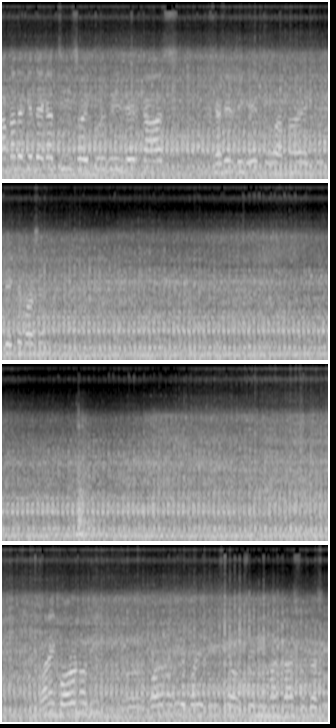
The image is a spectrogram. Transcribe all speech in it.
আপনাদেরকে দেখাচ্ছি সৈয়দপুর ব্রিজের কাজ শেষের দিকে। তো আপনারা একটু দেখতে পারছেন। অনেক বড় নদী বড় নদীর উপরে ব্রিজটা হচ্ছে নির্মাণ কাজ করতেছে।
